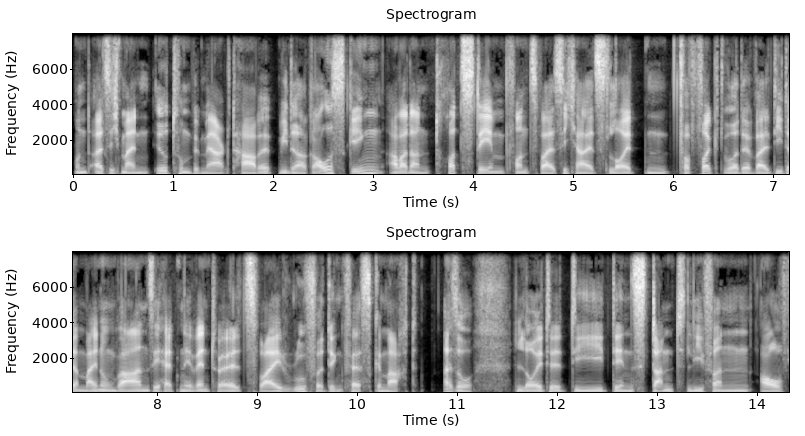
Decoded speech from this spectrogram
und als ich meinen Irrtum bemerkt habe, wieder rausging, aber dann trotzdem von zwei Sicherheitsleuten verfolgt wurde, weil die der Meinung waren, sie hätten eventuell zwei Roofer dingfest gemacht. Also Leute, die den Stunt liefern, auf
